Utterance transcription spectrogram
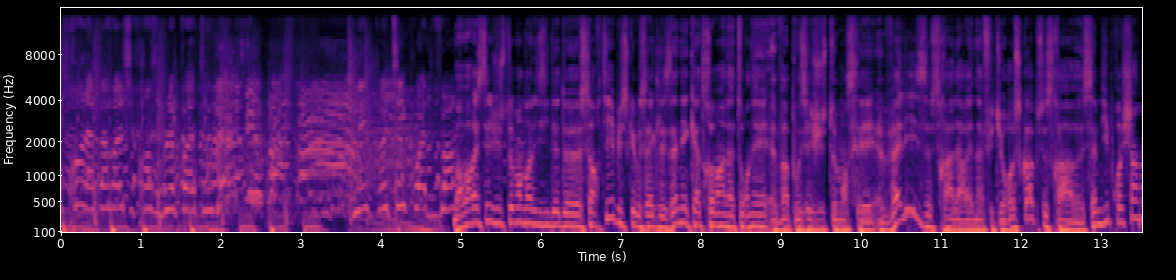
On prend la parole sur France Bleu Poitou. Les petits pois de vin. Bon, on va rester justement dans les idées de sortie, puisque vous savez que les années 80, la tournée va poser justement ses valises. Ce sera à l'Arena Futuroscope. Ce sera euh, samedi prochain.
